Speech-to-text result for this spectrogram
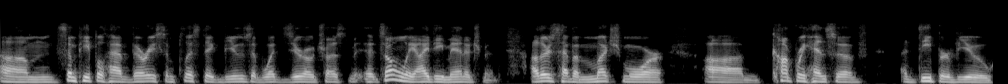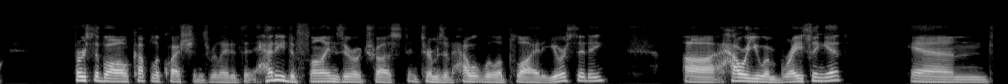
Um, some people have very simplistic views of what zero trust. It's only ID management. Others have a much more um, comprehensive, a deeper view First of all, a couple of questions related to how do you define zero trust in terms of how it will apply to your city? Uh, how are you embracing it? And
